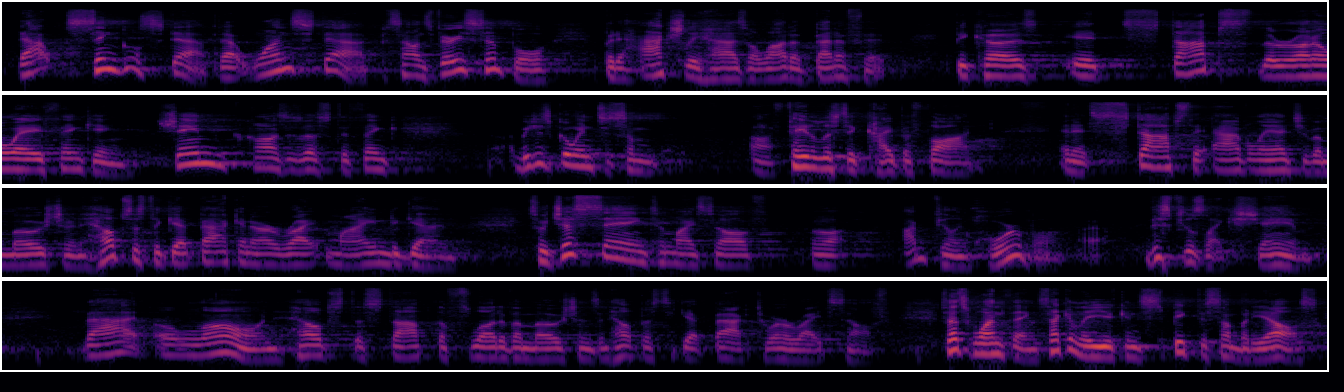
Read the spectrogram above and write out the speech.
that single step, that one step, sounds very simple, but it actually has a lot of benefit because it stops the runaway thinking. Shame causes us to think, we just go into some uh, fatalistic type of thought, and it stops the avalanche of emotion and helps us to get back in our right mind again. So just saying to myself, oh, I'm feeling horrible. This feels like shame that alone helps to stop the flood of emotions and help us to get back to our right self. So that's one thing. Secondly, you can speak to somebody else.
